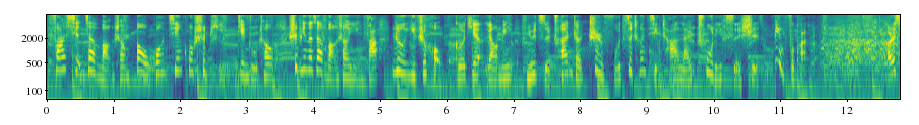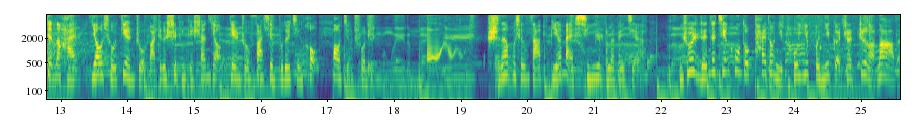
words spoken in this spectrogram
发现在网上曝光监控视频。店主称，视频呢在网上引发热议之后，隔天两名女子穿着制服自称警察来处理此事并付款，而且呢还要求店主把这个视频给删掉。店主发现不对劲后报警处理。实在不行，咱别买新衣服了呗，姐。你说人家监控都拍到你偷衣服，你搁这这那的，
